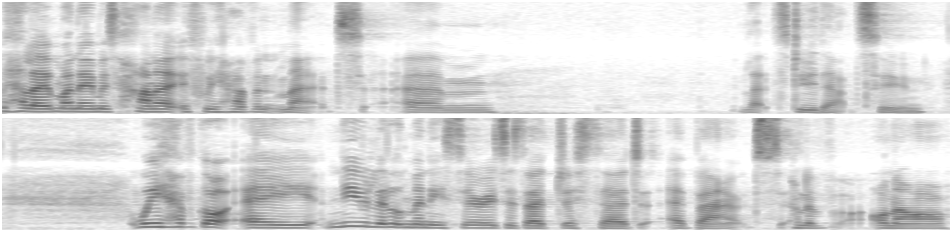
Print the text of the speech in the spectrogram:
Hello, my name is Hannah. If we haven't met, um, let's do that soon. We have got a new little mini series, as Ed just said, about kind of on our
